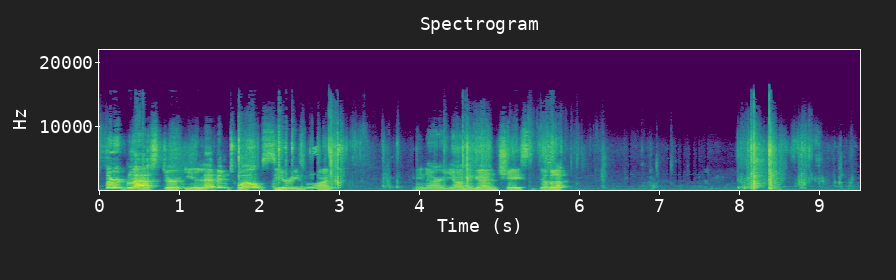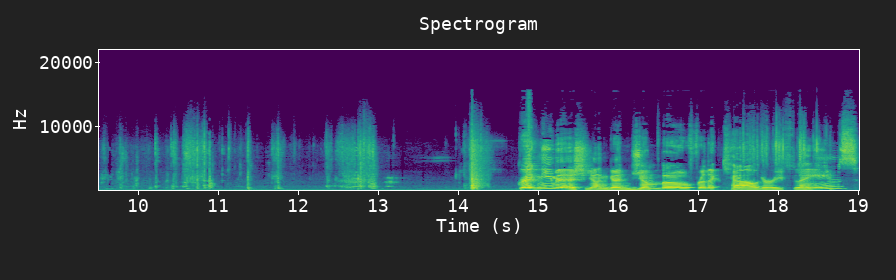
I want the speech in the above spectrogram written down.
third blaster, 11-12 Series 1. In our Young Gun Chase double up. Young Gun Jumbo for the Calgary Flames.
